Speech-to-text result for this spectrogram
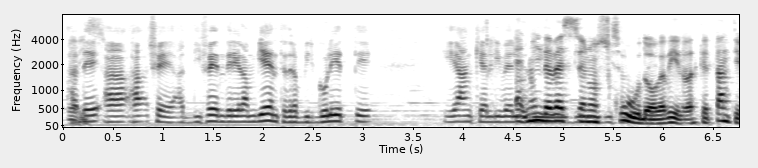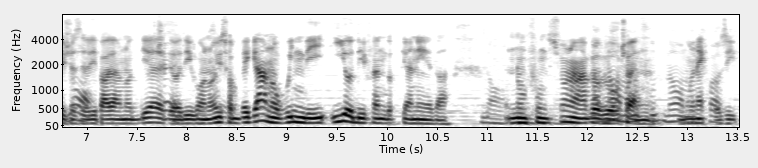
bravissimo. A, a, cioè, a, difendere l'ambiente, tra virgolette, e anche a livello eh, non di, deve essere di, uno di scudo, capito? Perché tanti no, ci si riparano dietro certo, dicono certo. io sono vegano, quindi io difendo il pianeta. No, non funziona proprio, no, cioè, non, fu- non è infatti, così.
